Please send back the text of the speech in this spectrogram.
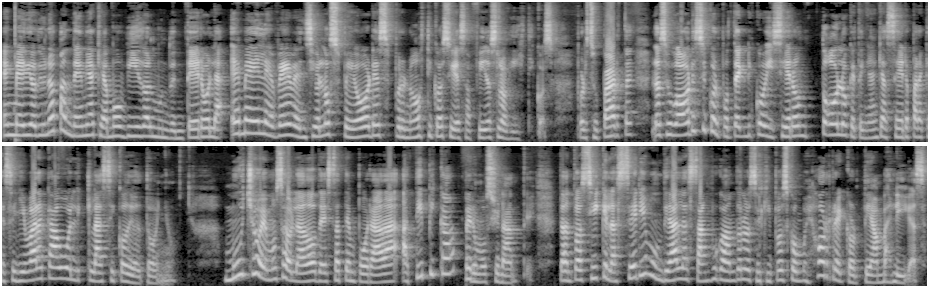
En medio de una pandemia que ha movido al mundo entero, la MLB venció los peores pronósticos y desafíos logísticos. Por su parte, los jugadores y cuerpo técnico hicieron todo lo que tenían que hacer para que se llevara a cabo el clásico de otoño. Mucho hemos hablado de esta temporada atípica pero emocionante, tanto así que la Serie Mundial la están jugando los equipos con mejor récord de ambas ligas,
